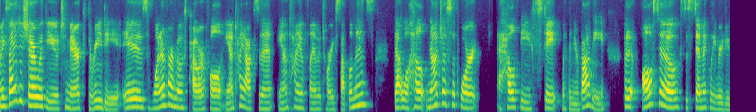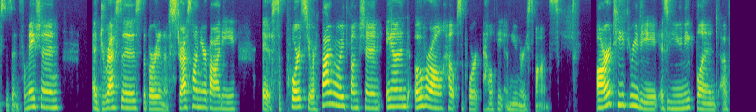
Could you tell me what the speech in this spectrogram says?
I'm excited to share with you turmeric 3D is one of our most powerful antioxidant, anti-inflammatory supplements that will help not just support a healthy state within your body, but it also systemically reduces inflammation, addresses the burden of stress on your body, it supports your thyroid function, and overall helps support healthy immune response. RT3D is a unique blend of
